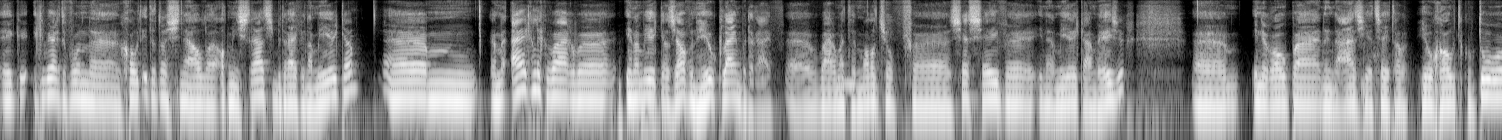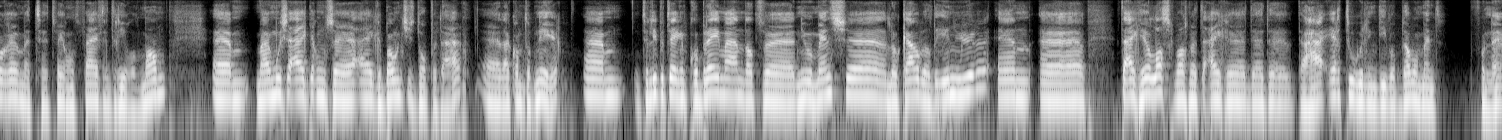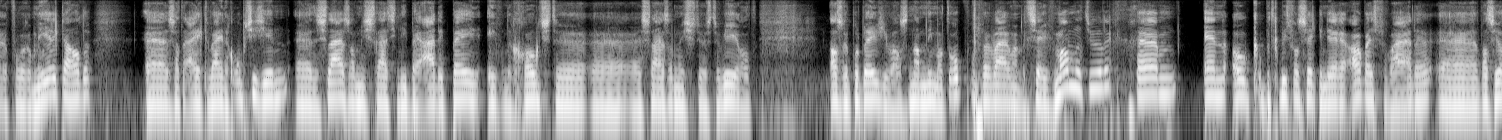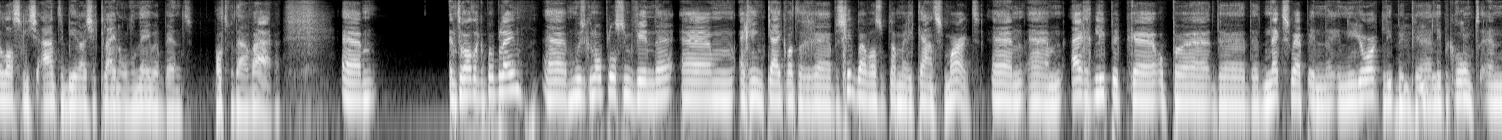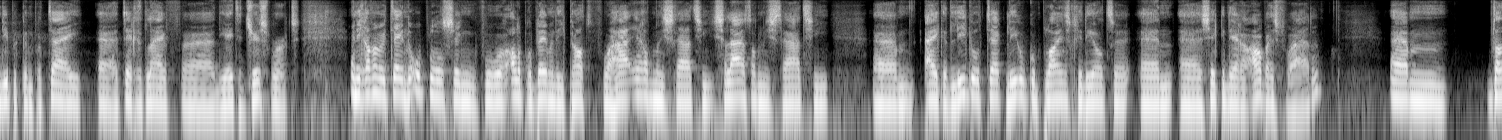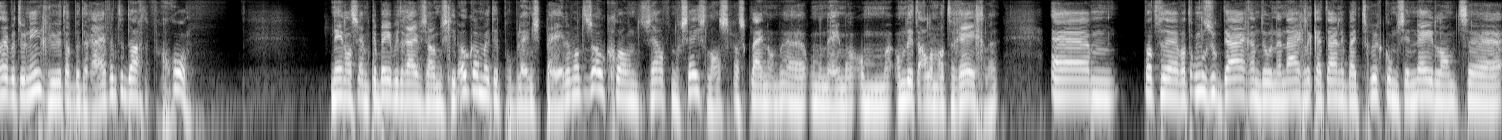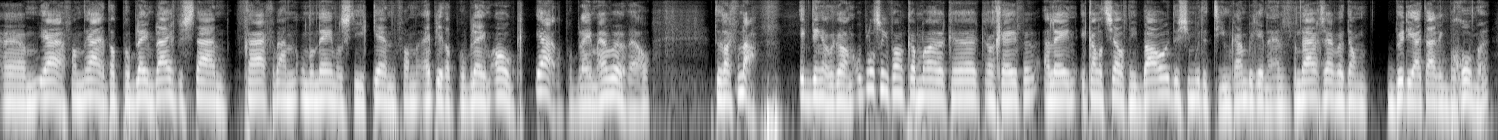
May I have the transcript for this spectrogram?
ik, ik werkte voor een groot internationaal administratiebedrijf in Amerika. Um, en eigenlijk waren we in Amerika zelf een heel klein bedrijf. Uh, we waren met een mannetje of uh, zes, zeven in Amerika aanwezig. Uh, in Europa en in Azië, et cetera. Heel grote kantoren met 250, 300 man. Um, maar we moesten eigenlijk onze eigen boontjes doppen daar. daar komt het op neer. Toen liep we tegen een probleem aan dat we nieuwe mensen lokaal wilden inhuren. En het eigenlijk heel lastig was met de eigen de, de, de HR-tooling die we op dat moment voor, voor Amerika hadden. Uh, er zat eigenlijk weinig opties in. Uh, de salarisadministratie liep bij ADP, een van de grootste uh, salarisadministrateurs ter wereld. Als er een probleempje was, nam niemand op. Want we waren maar met zeven man natuurlijk. Um, en ook op het gebied van secundaire arbeidsverwaarden was heel lastig iets aan te bieden als je kleine ondernemer bent, wat we daar waren. Um, en toen had ik een probleem. Uh, moest ik een oplossing vinden. Um, en ging kijken wat er uh, beschikbaar was op de Amerikaanse markt. En um, eigenlijk liep ik uh, op de, de Next Web in, in New York liep, ik, mm-hmm. liep ik rond. En liep ik een partij tegen het lijf. die heette JustWorks. En die gaf me meteen de oplossing voor alle problemen die ik had. Voor HR-administratie, salarisadministratie. Um, eigenlijk het legal tech, legal compliance gedeelte. En secundaire arbeidsvoorwaarden. dat hebben we toen ingehuurd, dat bedrijf. En toen dacht ik van, goh Nederlandse MKB-bedrijven zouden misschien ook wel met dit probleem spelen. Want het is ook gewoon zelf nog steeds lastig als kleine uh, ondernemer om, om dit allemaal te regelen. Um, wat, uh, wat onderzoek daar gaan doen en eigenlijk uiteindelijk bij terugkomst in Nederland, uh, um, ja, van ja, dat probleem blijft bestaan. Vragen aan ondernemers die je ken van heb je dat probleem ook? Ja, dat probleem hebben we wel. Toen dacht ik van nou, ik denk dat ik wel een oplossing van kan, kan geven. Alleen ik kan het zelf niet bouwen, dus je moet het team gaan beginnen. En vandaag zijn we dan Buddy uiteindelijk begonnen.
